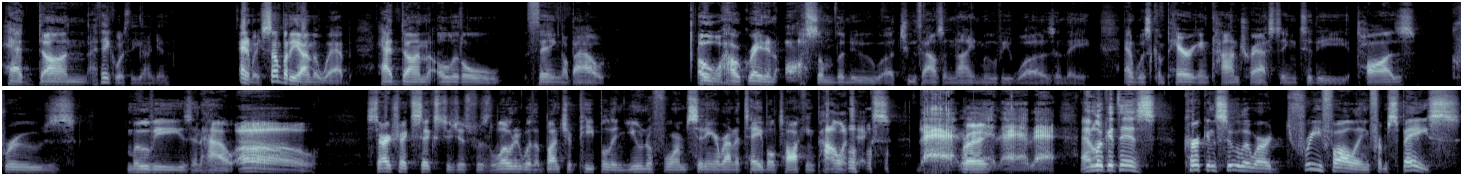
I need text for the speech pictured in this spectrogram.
had done, I think it was The Onion. Anyway, somebody on the web had done a little thing about, oh, how great and awesome the new uh, 2009 movie was, and they and was comparing and contrasting to the TOS Cruise movies, and how oh. Star Trek Six just was loaded with a bunch of people in uniform sitting around a table talking politics. blah, right. And look at this. Kirk and Sulu are free falling from space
